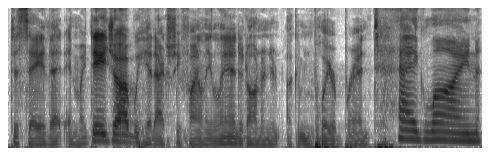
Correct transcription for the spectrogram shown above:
to say that in my day job, we had actually finally landed on an, employer brand tagline.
